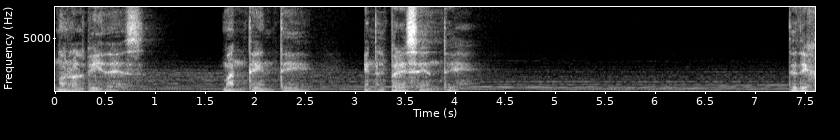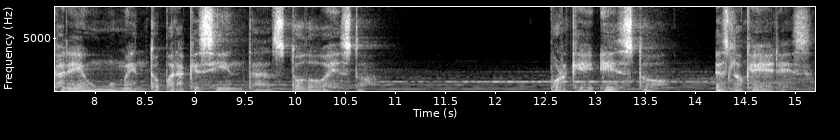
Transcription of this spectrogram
No lo olvides, mantente en el presente. Te dejaré un momento para que sientas todo esto, porque esto es lo que eres.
